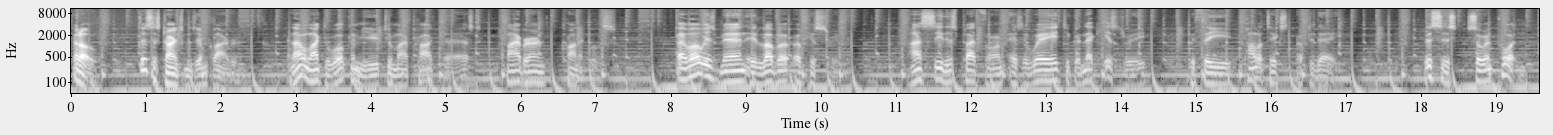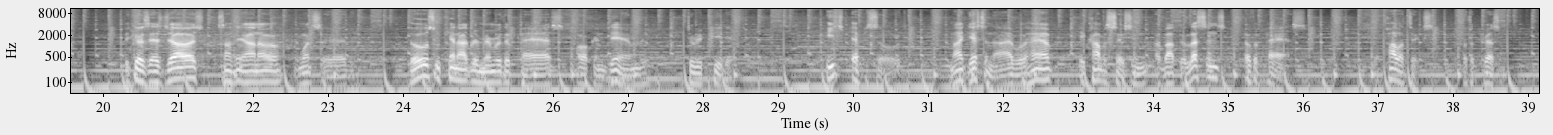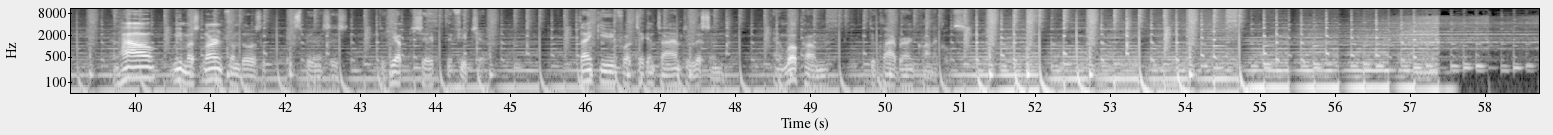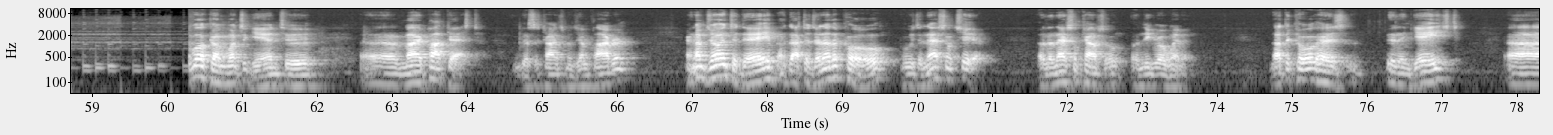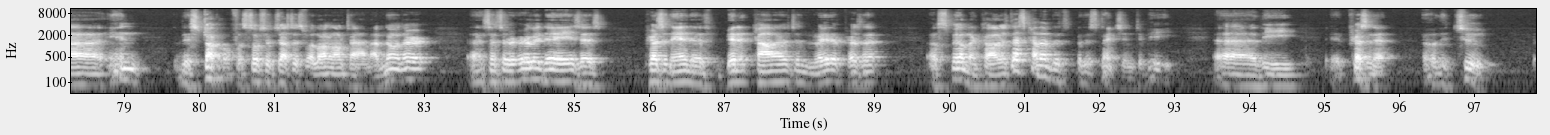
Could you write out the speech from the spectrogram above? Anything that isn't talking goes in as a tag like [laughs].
Hello, this is Congressman Jim Clyburn, and I would like to welcome you to my podcast, Clyburn Chronicles. I've always been a lover of history. I see this platform as a way to connect history with the politics of today. This is so important because, as George Santayana once said, those who cannot remember the past are condemned to repeat it. Each episode, my guest and I will have a conversation about the lessons of the past, the politics of the present, and how we must learn from those experiences to help shape the future. Thank you for taking time to listen, and welcome to Clyburn Chronicles. Welcome once again to uh, my podcast. This is Congressman Jim Clyburn, and I'm joined today by Dr. Johnnetta Cole, who is the National Chair of the National Council of Negro Women. Dr. Cole has been engaged uh, in the struggle for social justice for a long, long time. I've known her uh, since her early days as president of Bennett College and later president of Spelman College. That's kind of the, the distinction to be uh, the president of the two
